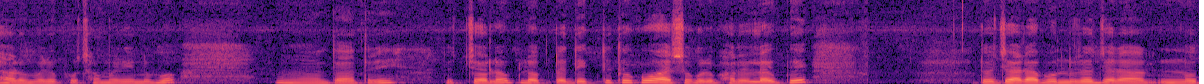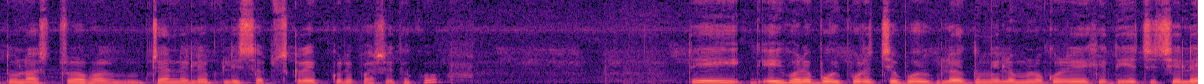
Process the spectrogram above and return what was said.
ঝাড়ু মেরে, পোছা মেরে নেব। তাড়াতাড়ি। তো চলো ব্লগটা দেখতে থাকো, আশা করি ভালো লাগবে। তো যারা বন্ধুরা, যারা নতুন আসছো আমার চ্যানেলে প্লিজ সাবস্ক্রাইব করে পাশে থাকো। তো এই এই ঘরে বই পড়েছে, বইগুলো একদম এলোমেলো করে রেখে দিয়েছে ছেলে।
